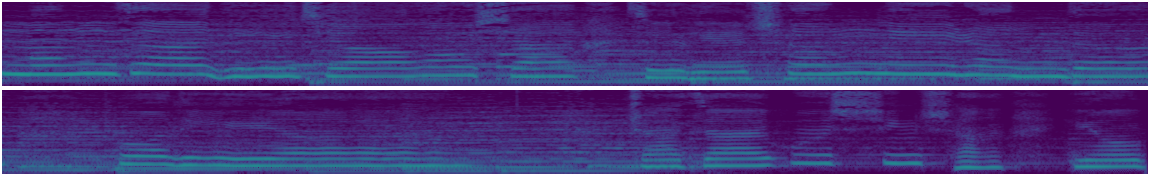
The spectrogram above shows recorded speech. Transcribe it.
梦在你脚下，碎裂成迷人的玻璃啊！扎在我心上，又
